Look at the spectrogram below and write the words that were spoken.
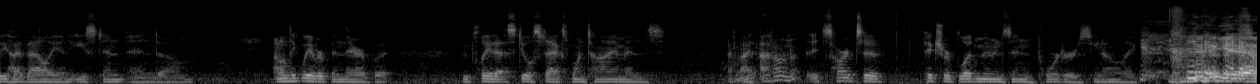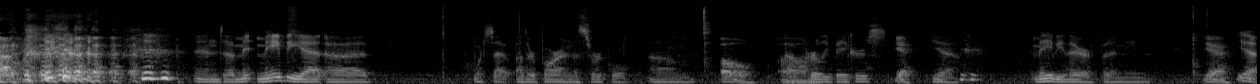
Lehigh Valley and Easton, and um, I don't think we ever been there, but we played at Steel Stacks one time, and I, I, I don't know. It's hard to picture blood moons and porters, you know, like yeah. and uh, may, maybe at uh, what's that other bar in the circle? Um, oh, uh, um, Pearly Baker's. yeah. Yeah, maybe there, but I mean, Yeah, yeah,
